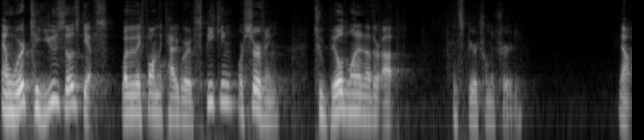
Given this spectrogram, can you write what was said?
And we're to use those gifts, whether they fall in the category of speaking or serving, to build one another up in spiritual maturity. Now,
